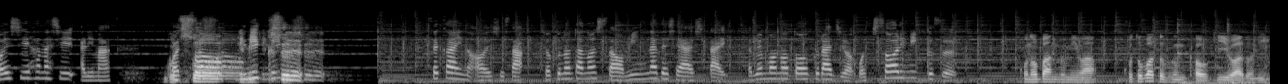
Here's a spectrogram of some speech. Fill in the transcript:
美味しい話あります。ごちそうリミックス。世界の美味しさ、食の楽しさをみんなでシェアしたい食べ物トークラジオごちそうリミックス。この番組は言葉と文化をキーワードに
